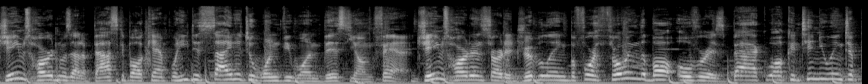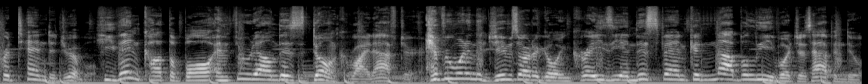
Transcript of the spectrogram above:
James Harden was at a basketball camp when he decided to 1v1 this young fan. James Harden started dribbling before throwing the ball over his back while continuing to pretend to dribble. He then caught the ball and threw down this dunk right after. Everyone in the gym started going crazy and this fan could not believe what just happened to him.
